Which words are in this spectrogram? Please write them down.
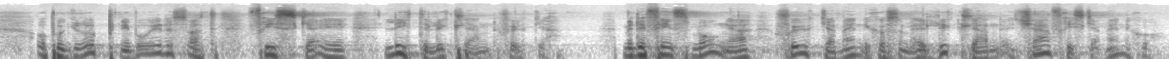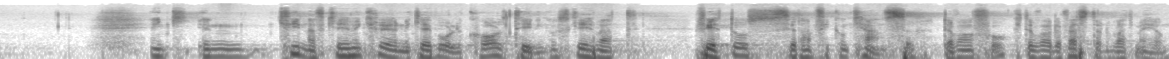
Och på gruppnivå är det så att friska är lite lyckligare än sjuka. Men det finns många sjuka människor som är lyckligare än kärnfriska människor. En, en kvinna skrev en krönika i vår lokaltidning och skrev att för ett år sedan fick hon cancer. Det var en chock, det var det värsta hon varit med om.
